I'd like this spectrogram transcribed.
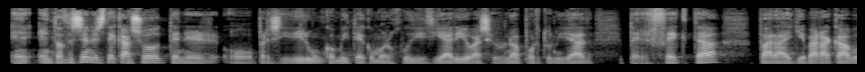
Entonces, en este caso, tener o presidir un comité como el judiciario va a ser una oportunidad perfecta para llevar a cabo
